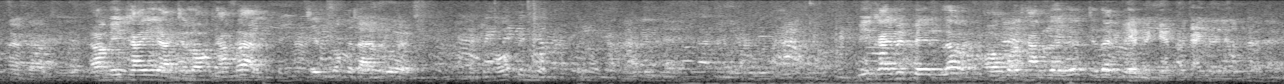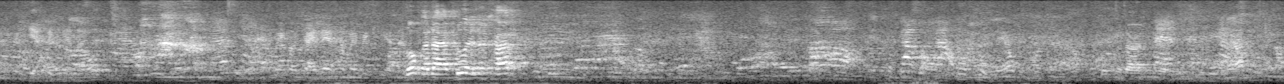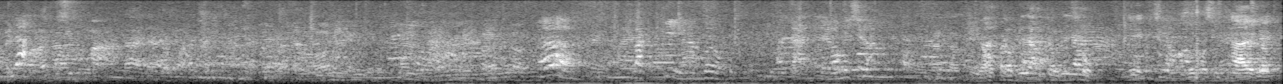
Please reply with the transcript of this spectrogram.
ห้าเก้าสิบเอา มีใครอยากจะลองทำบ้างเช็ดลงกระดานด้วยมีใครไม่เป็นแล้วออกมาทำเลยแล้วจะได้เป็นเขียนเข้าใจเลยแล้วเขียนไปเขียนแล้วไม่เข้าใจเลยทำไมไปเขียนลบกระดาษด้วยนะครับ เก้าบวกเก้า ลบกระดาษ เออลัคกี้นัมเบอร์อาจารย์แต่เราไม่เชื่อ จบหรือยังจบหรือยังลบสุดท้ายครับ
